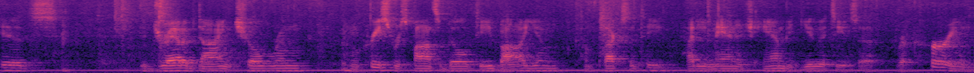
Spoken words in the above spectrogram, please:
kids, the dread of dying children, increased responsibility, volume, complexity, how do you manage ambiguity is a recurring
